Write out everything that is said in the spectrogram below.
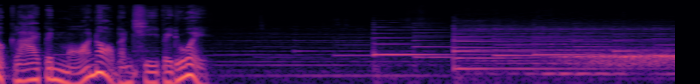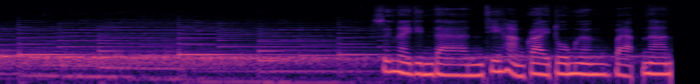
ก็กลายเป็นหมอนอกบัญชีไปด้วยซึ่งในดินแดนที่ห่างไกลตัวเมืองแบบนั้น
